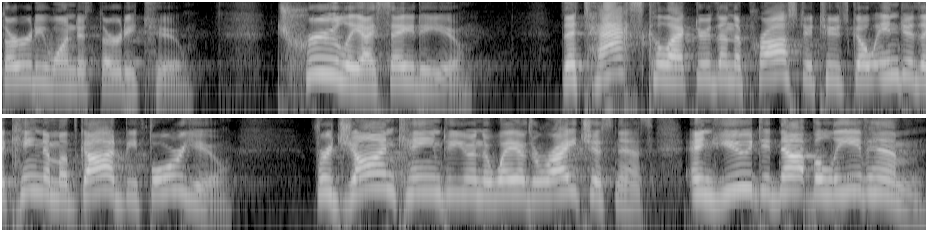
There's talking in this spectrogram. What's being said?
31 to 32 Truly I say to you, the tax collectors and the prostitutes go into the kingdom of God before you. For John came to you in the way of the righteousness, and you did not believe him.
